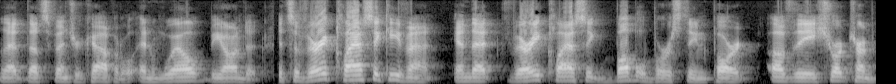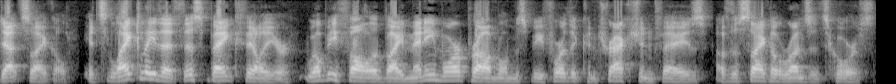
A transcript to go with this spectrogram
that, that's venture capital, and well beyond it. It's a very classic event, and that very classic bubble bursting part of the short term debt cycle. It's likely that this bank failure will be followed by many more problems before the contraction phase of the cycle runs its course.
